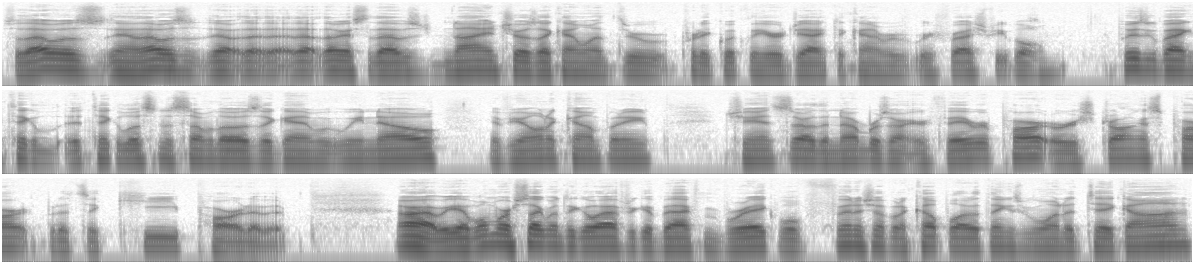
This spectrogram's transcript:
So that was, you know, that was, that, that, like I said, that was nine shows I kind of went through pretty quickly here, Jack, to kind of re- refresh people. Please go back and take a, take a listen to some of those. Again, we, we know if you own a company, chances are the numbers aren't your favorite part or your strongest part, but it's a key part of it. All right, we have one more segment to go after we get back from break. We'll finish up on a couple other things we want to take on.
